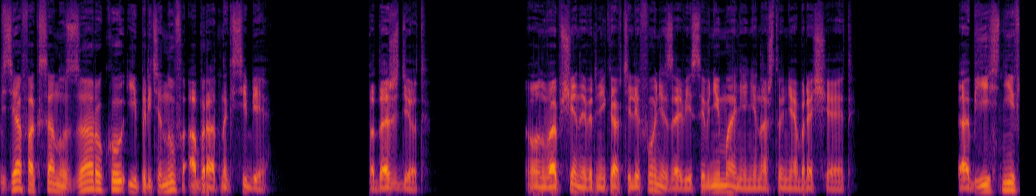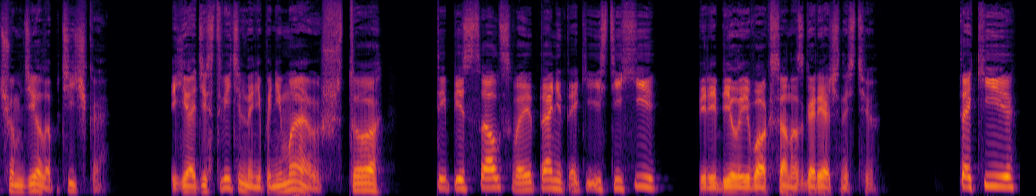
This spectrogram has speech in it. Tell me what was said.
взяв Оксану за руку и притянув обратно к себе. Подождет. Он вообще наверняка в телефоне завис и внимания ни на что не обращает. «Объясни, в чем дело, птичка. Я действительно не понимаю, что...» «Ты писал своей Тане такие стихи?» Перебила его Оксана с горячностью. «Такие...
